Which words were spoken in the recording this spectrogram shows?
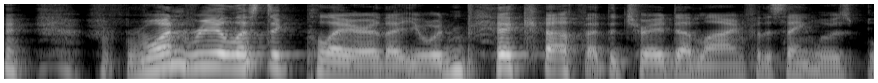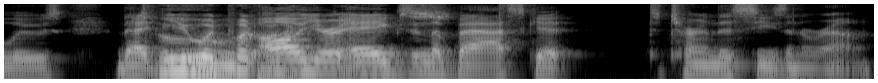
one realistic player that you would pick up at the trade deadline for the St. Louis Blues that you would put all Connor your eggs in the basket to turn this season around.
